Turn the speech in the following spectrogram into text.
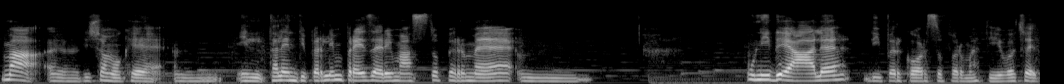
ma eh, diciamo che mh, mm, il Talenti per l'impresa è rimasto per me mh, un ideale di percorso formativo, cioè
